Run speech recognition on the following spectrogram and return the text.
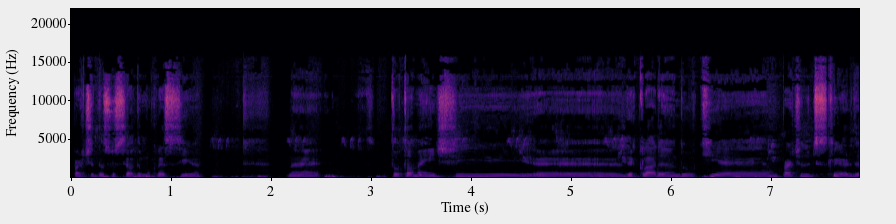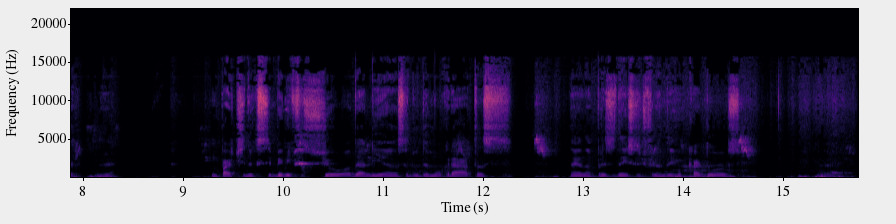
Partido da Social Democracia, né, totalmente é, declarando que é um partido de esquerda, né? um partido que se beneficiou da aliança do Democratas né, na presidência de Fernando Henrique Cardoso. Né?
